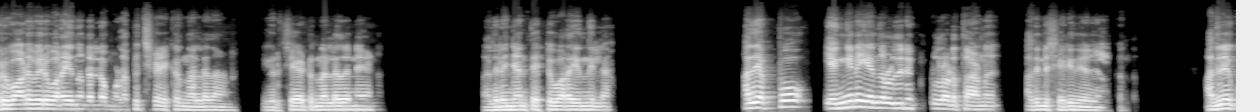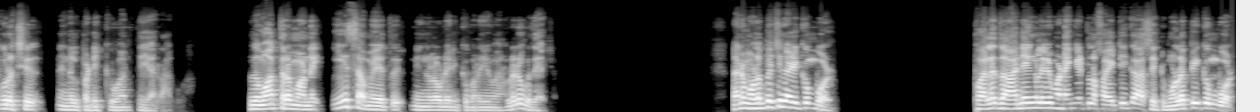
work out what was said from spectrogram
ഒരുപാട് പേര് പറയുന്നുണ്ടല്ലോ മുളപ്പിച്ച് കഴിക്കുന്നത് നല്ലതാണ്. തീർച്ചയായിട്ടും നല്ലത് തന്നെയാണ്. അതിനെ ഞാൻ തെറ്റു പറയുന്നില്ല. അതെപ്പോ എങ്ങനെ എന്നുള്ളതിനുള്ളിടത്താണ് അതിന്റെ ശരി നിലനിൽക്കുന്നത് അതിനെക്കുറിച്ച് നിങ്ങൾ പഠിക്കുവാൻ തയ്യാറാകുക. അതുമാത്രമാണ് ഈ സമയത്ത് നിങ്ങളോട് എനിക്ക് പറയുവാനുള്ള ഒരു ഉപദേശം. കാരണം മുളപ്പിച്ച് കഴിക്കുമ്പോൾ പല ധാന്യങ്ങളിലും അടങ്ങിയിട്ടുള്ള ഫൈറ്റിക് ആസിഡ് മുളപ്പിക്കുമ്പോൾ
